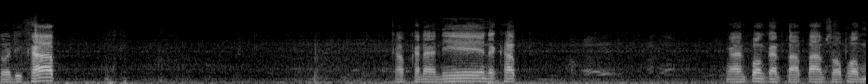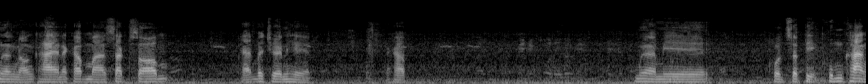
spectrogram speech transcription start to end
สวัสดีครับ ครับขณะนี้นะครับ งานป้องกันปราบปรามสพเมืองหนองคายนะครับ มาซักซ้อมแผนเผชิญเหตุนะครับ เมื่อมีคนสติคุ้มข้าง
